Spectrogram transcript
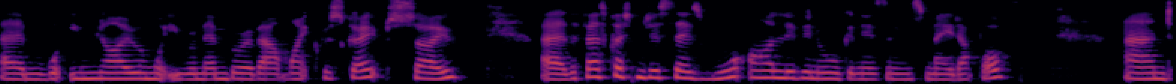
um, what you know and what you remember about microscopes. So uh, the first question just says, what are living organisms made up of? And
